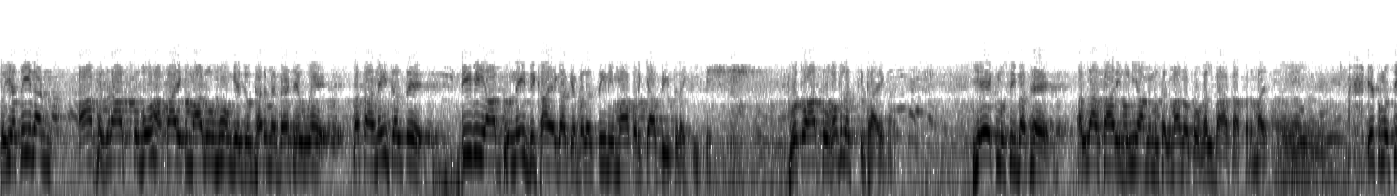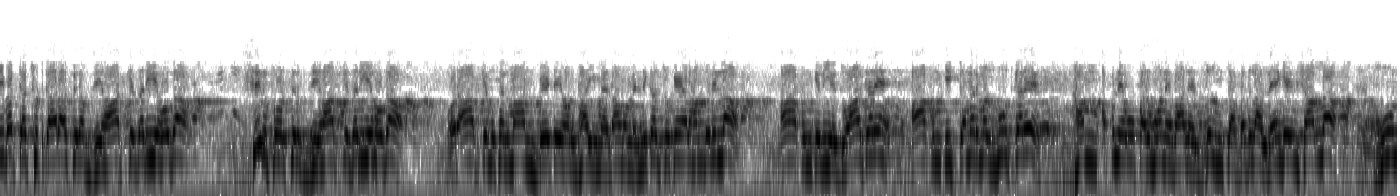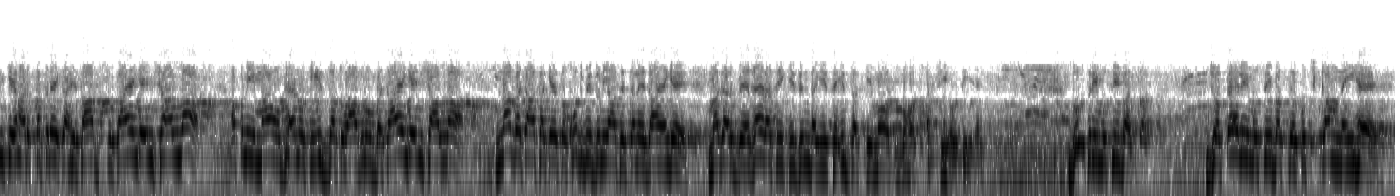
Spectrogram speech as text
تو یقیناً آپ حضرات کو وہ حقائق معلوم ہوں گے جو گھر میں بیٹھے ہوئے پتہ نہیں چلتے۔ ٹی وی آپ کو نہیں دکھائے گا کہ فلسطینی ماں پر کیا بیت رہی ہے۔ وہ تو آپ کو غفلت سکھائے گا۔ یہ ایک مصیبت ہے۔ اللہ ساری دنیا میں مسلمانوں کو غلبہ عطا فرمائے۔ اس مصیبت کا چھٹکارا صرف جہاد کے ذریعے ہوگا، صرف اور صرف جہاد کے ذریعے ہوگا۔ اور آپ کے مسلمان بیٹے اور بھائی میدانوں میں نکل چکے ہیں، الحمدللہ۔ آپ ان کے لیے دعا کریں، آپ ان کی کمر مضبوط کریں، ہم اپنے اوپر ہونے والے ظلم کا بدلہ لیں گے انشاءاللہ، خون کے ہر قطرے کا حساب چکائیں گے انشاءاللہ، اپنی ماؤں بہنوں کی عزت و آبرو بچائیں گے انشاءاللہ۔ نہ بچا سکے تو خود بھی دنیا سے چلے جائیں گے، مگر بے غیرتی کی زندگی سے عزت کی موت بہت اچھی ہوتی ہے۔ دوسری مصیبت جو پہلی مصیبت سے کچھ کم نہیں ہے،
